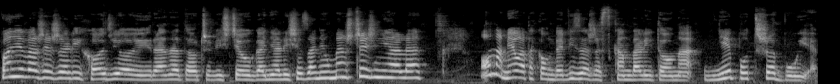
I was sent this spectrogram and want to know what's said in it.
Ponieważ jeżeli chodzi o Irenę, to oczywiście uganiali się za nią mężczyźni, ale ona miała taką dewizę, że skandali to ona nie potrzebuje.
